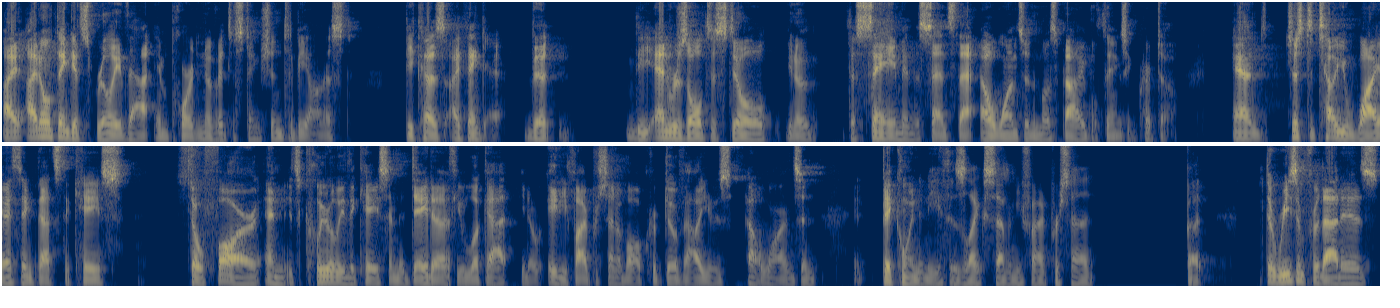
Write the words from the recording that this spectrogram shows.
I, I don't think it's really that important of a distinction, to be honest, because I think eh, that the end result is still, you know, the same in the sense that L1s are the most valuable things in crypto. And just to tell you why I think that's the case so far, and it's clearly the case in the data, if you look at, you know, 85% of all crypto values L1s and Bitcoin and ETH is like 75%. But the reason for that is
